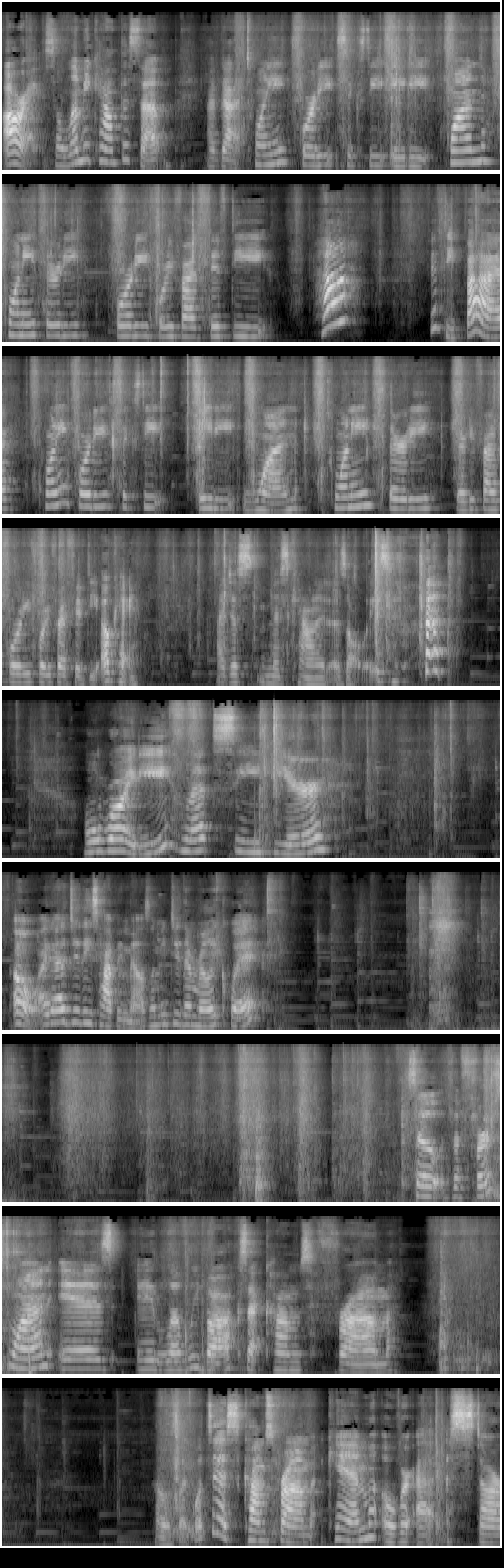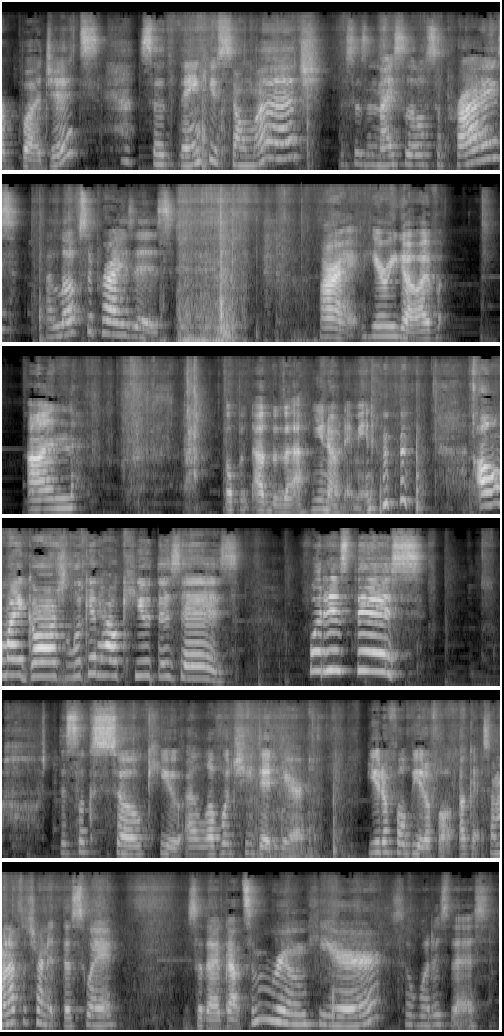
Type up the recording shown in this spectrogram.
all right, so let me count this up. I've got 20, 40, 60, 80, 1, 20, 30, 40, 45, 50, huh? 55, 20, 40, 60, 81, 20, 30, 35, 40, 45, 50. Okay, I just miscounted as always. Alrighty, let's see here. Oh, I gotta do these Happy Mails. Let me do them really quick. So the first one is a lovely box that comes from I was like, what's this? Comes from Kim over at Star Budget. So thank you so much. This is a nice little surprise. I love surprises. All right, here we go. I've un opened, uh, blah, blah, you know what I mean. oh my gosh, look at how cute this is. What is this? Oh, this looks so cute. I love what she did here. Beautiful, beautiful. Okay, so I'm gonna have to turn it this way so that I've got some room here. So what is this?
